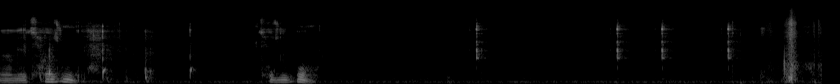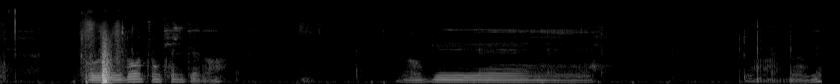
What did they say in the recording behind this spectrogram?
여기 이렇게 해줍니다. 이렇게 해주고 돌도 좀 캐줄게 더. 여기에 아, 여기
